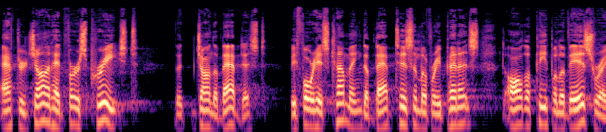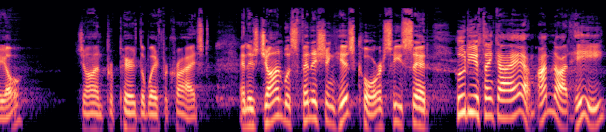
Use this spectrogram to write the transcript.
After John had first preached, the, John the Baptist, before his coming, the baptism of repentance to all the people of Israel, John prepared the way for Christ. And as John was finishing his course, he said, Who do you think I am? I'm not he.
